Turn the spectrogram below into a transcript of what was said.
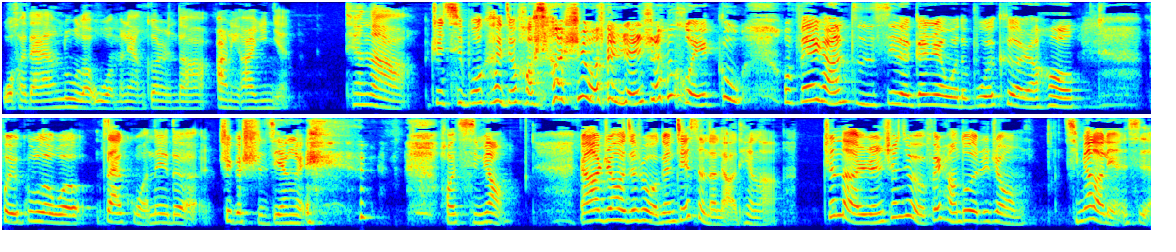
我和大家录了我们两个人的二零二一年。天呐，这期播客就好像是我的人生回顾，我非常仔细的跟着我的播客，然后。回顾了我在国内的这个时间，哎，好奇妙。然后之后就是我跟 Jason 的聊天了，真的，人生就有非常多的这种奇妙的联系。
